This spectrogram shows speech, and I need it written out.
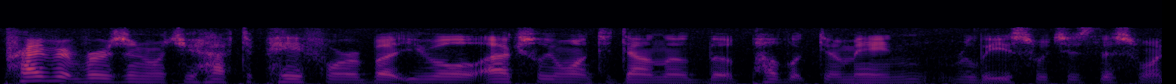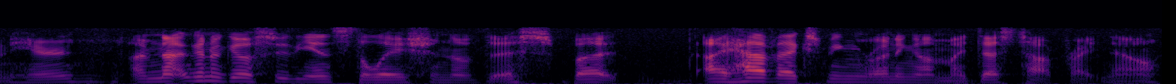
private version which you have to pay for, but you will actually want to download the public domain release, which is this one here. I'm not going to go through the installation of this, but I have Xming running on my desktop right now.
